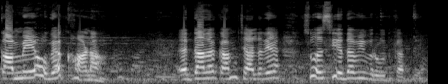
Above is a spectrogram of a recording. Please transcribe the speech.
ਕੰਮ ਇਹ ਹੋ ਗਿਆ ਖਾਣਾ। ਇਦਾਂ ਦਾ ਕੰਮ ਚੱਲ ਰਿਹਾ ਸੋ ਅਸੀਂ ਇਹਦਾ ਵੀ ਵਿਰੋਧ ਕਰਦੇ ਹਾਂ।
